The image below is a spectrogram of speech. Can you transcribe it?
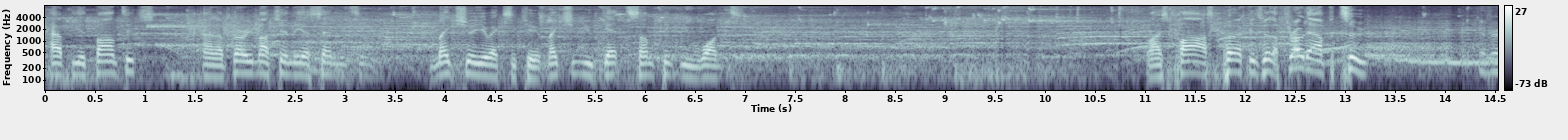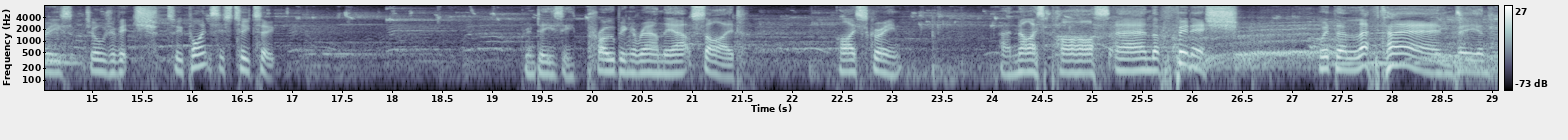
have the advantage and are very much in the ascendancy. Make sure you execute. Make sure you get something you want. Nice pass. Perkins with a throwdown for two. Gavriz Djordjevic, two points. It's 2-2. Brindisi probing around the outside. High screen. A nice pass and the finish with the left hand. And um,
